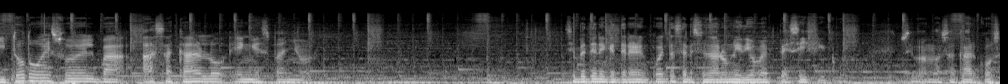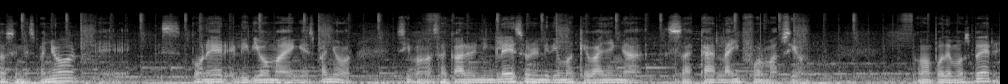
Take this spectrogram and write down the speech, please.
y todo eso él va a sacarlo en español. Siempre tienen que tener en cuenta seleccionar un idioma específico. Si vamos a sacar cosas en español, eh, poner el idioma en español. Si van a sacarlo en inglés o en el idioma que vayan a sacar la información. Como podemos ver,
